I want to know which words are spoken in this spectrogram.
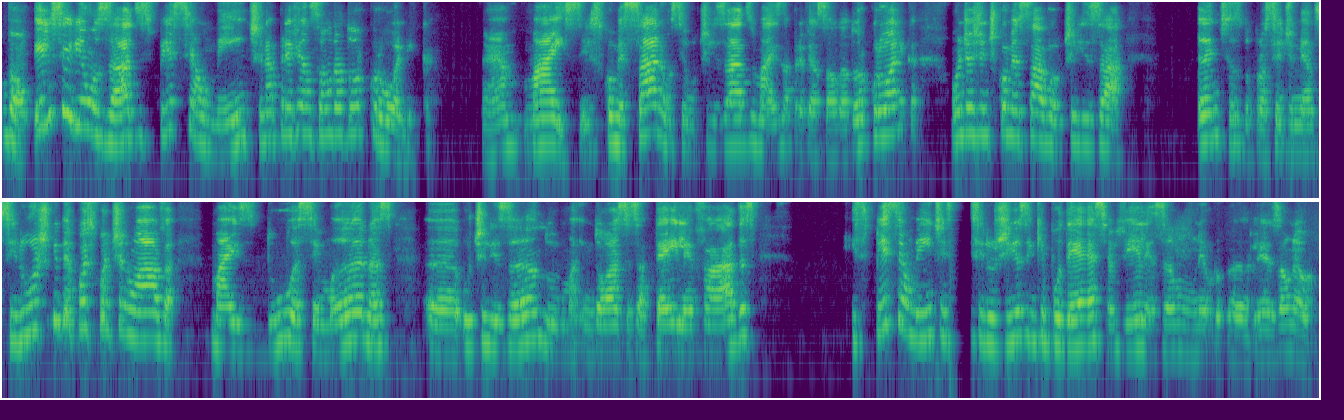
Bom, eles seriam usados especialmente na prevenção da dor crônica, né? Mas eles começaram a ser utilizados mais na prevenção da dor crônica, onde a gente começava a utilizar antes do procedimento cirúrgico e depois continuava mais duas semanas uh, utilizando uma, em doses até elevadas, especialmente em cirurgias em que pudesse haver lesão, neuro, lesão neuro,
